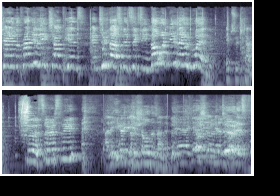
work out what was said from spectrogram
became the Premier League champions in 2016. No one knew they would win. Ipswich Town. No, seriously? I think you gotta get your shoulders under. Yeah, get. Dude, it's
